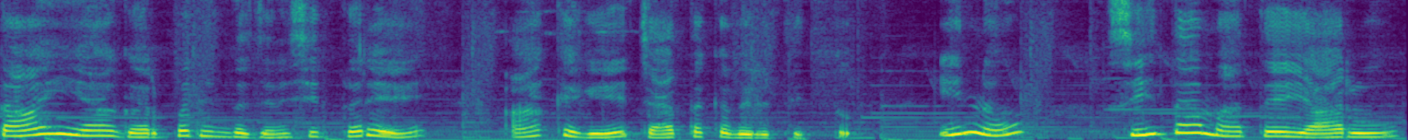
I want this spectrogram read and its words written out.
ತಾಯಿಯ ಗರ್ಭದಿಂದ ಜನಿಸಿದ್ದರೆ ಆಕೆಗೆ ಜಾತಕವಿರುತ್ತಿತ್ತು. ಇನ್ನು ಸೀತಾಮಾತೆ ಯಾರು?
